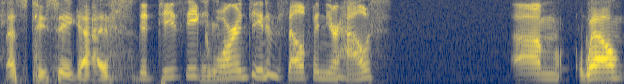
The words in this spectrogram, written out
T- that's TC, guys. Did TC quarantine himself in your house? Um. Well,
